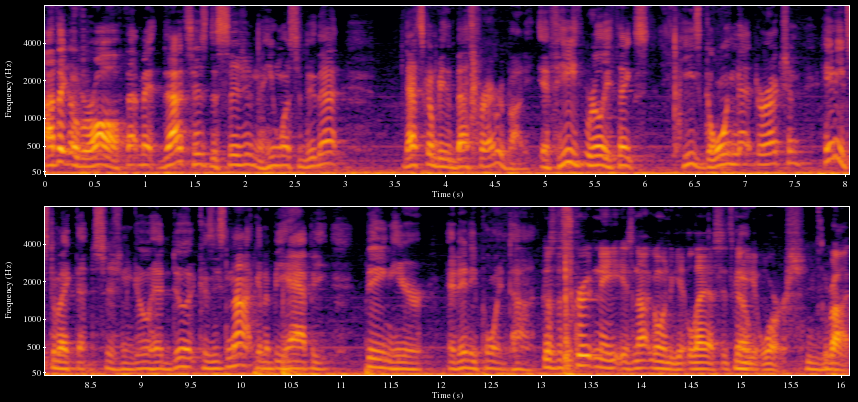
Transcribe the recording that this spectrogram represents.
I think overall, if that ma- that's his decision and he wants to do that, that's going to be the best for everybody. If he really thinks he's going that direction, he needs to make that decision and go ahead and do it because he's not going to be happy being here at any point in time. Because the scrutiny is not going to get less, it's going to Nope. get worse. Right.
